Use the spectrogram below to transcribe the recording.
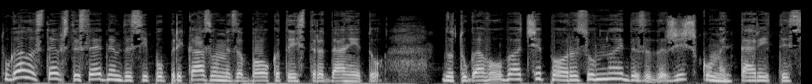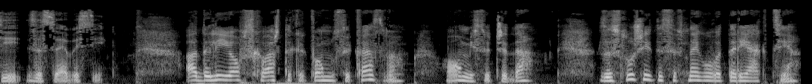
тогава с теб ще седнем да си поприказваме за болката и страданието. До тогава обаче по-разумно е да задържиш коментарите си за себе си. А дали Йов схваща какво му се казва? О, мисля, че да. Заслушайте се в неговата реакция.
